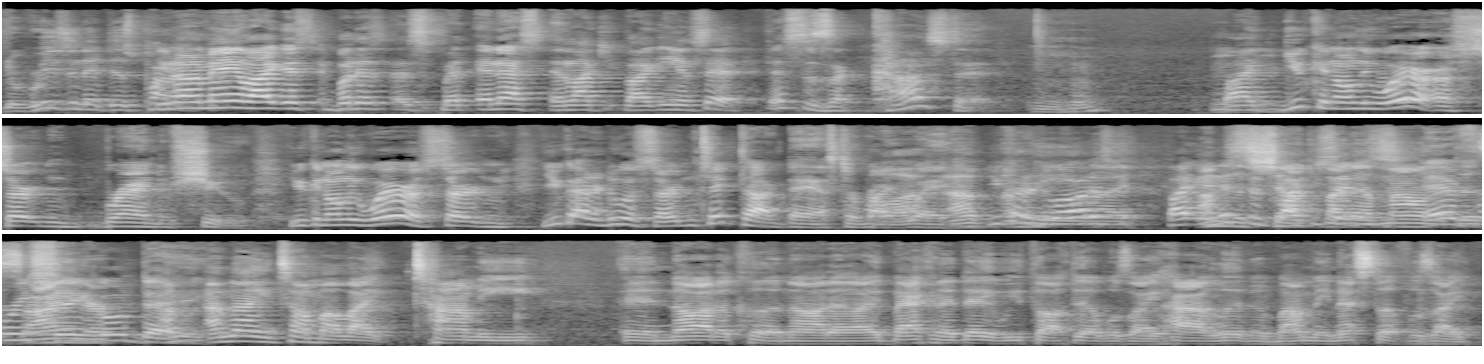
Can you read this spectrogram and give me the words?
The reason that this podcast, You know what I mean? Like it's but it's, it's but and that's and like like Ian said, this is a constant. Like mm-hmm. you can only wear a certain brand of shoe. You can only wear a certain. You got to do a certain TikTok dance the oh, right Oh, I- way. I- you got to do mean, all this. like, Like, and I'm this just is like shocked you by said, the this is amount of every designer. single day. I'm, I'm not even talking about like Tommy and Nautica and all that. Like back in the day, we thought that was like high living, but I mean that stuff was like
